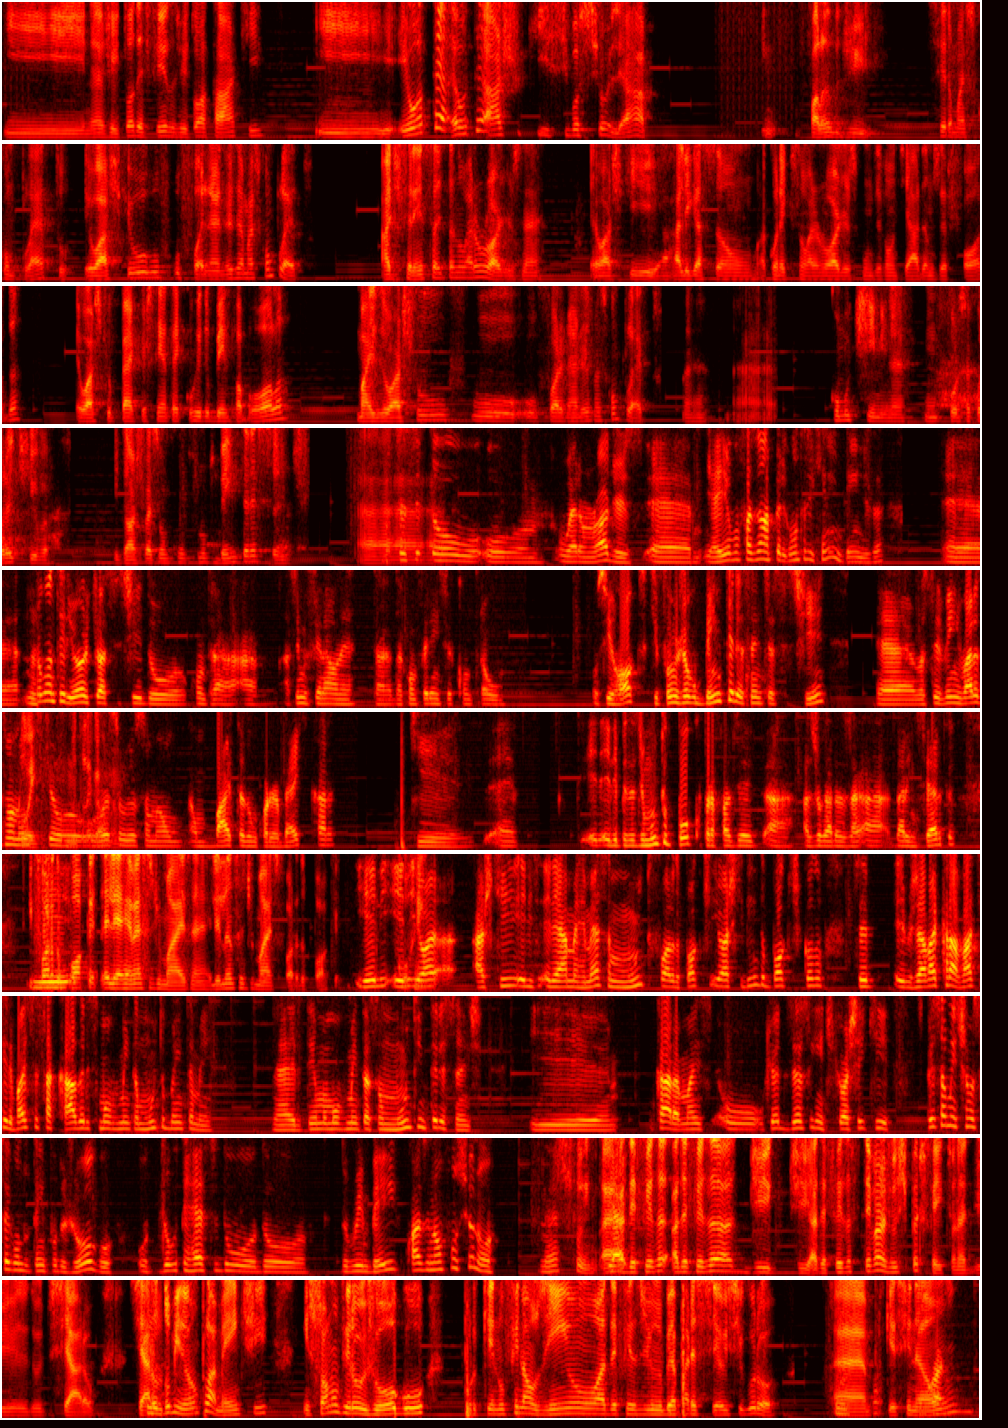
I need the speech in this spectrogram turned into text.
e né, ajeitou a defesa, ajeitou o ataque, e eu até, eu até acho que se você olhar, falando de ser mais completo, eu acho que o, o 49ers é mais completo. A diferença está no Aaron Rodgers, né? Eu acho que a ligação, a conexão Aaron Rodgers com o Devontae Adams é foda. Eu acho que o Packers tem até corrido bem com a bola, mas eu acho o, o, o 49ers mais completo, né? É, como time, né? Como força coletiva. Então acho que vai ser um confronto bem interessante. Você é. citou o, o, o Aaron Rodgers, é, e aí eu vou fazer uma pergunta de quem não entende, tá? É, no jogo anterior que eu assisti do, contra a, a semifinal, né, da, da, conferência contra o, o Seahawks, que foi um jogo bem interessante de assistir. É, você vê em vários momentos foi, que o, legal, o Russell né? Wilson é um, é um, baita de um quarterback, cara, que é, ele, ele, precisa de muito pouco para fazer a, as jogadas a, a darem certo. E fora e... do pocket, ele arremessa demais, né? Ele lança demais fora do pocket. E ele, ele eu acho que ele, ele arremessa muito fora do pocket, e eu acho que dentro do pocket, quando você ele já vai cravar que ele vai ser sacado, ele se movimenta muito bem também. Né? Ele tem uma movimentação muito interessante. E, cara, mas o, o que eu ia dizer é o seguinte, que eu achei que, especialmente no segundo tempo do jogo, o jogo terrestre do, do, do Green Bay quase não funcionou né? Sim, a, a, defesa, a defesa de, de, a defesa teve ajuste perfeito, né, de, de, de Seattle. Seattle Sim. dominou amplamente e só não virou o jogo porque no finalzinho a defesa de Green apareceu e segurou. Sim, É, porque senão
